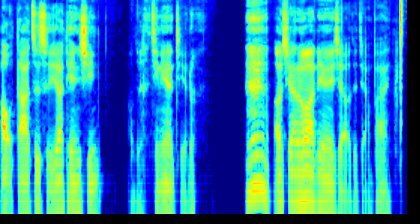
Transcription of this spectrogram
好，大家支持一下天心。好的，今天的结论。好，喜欢的话订阅一下，我就讲拜，拜。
